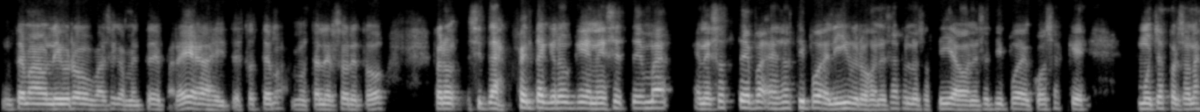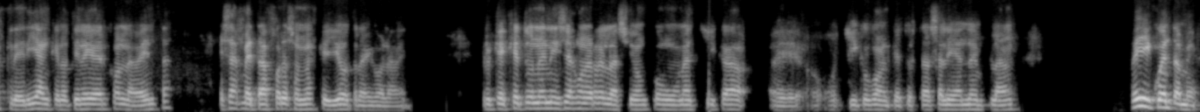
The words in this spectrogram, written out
Un tema, un libro básicamente de parejas y de estos temas, me gusta leer sobre todo, pero si te das cuenta, creo que en ese tema, en esos temas, en esos tipos de libros, en esa filosofía o en ese tipo de cosas que muchas personas creerían que no tiene que ver con la venta, esas metáforas son las que yo traigo a la venta. Porque es que tú no inicias una relación con una chica eh, o chico con el que tú estás saliendo en plan, oye, cuéntame,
